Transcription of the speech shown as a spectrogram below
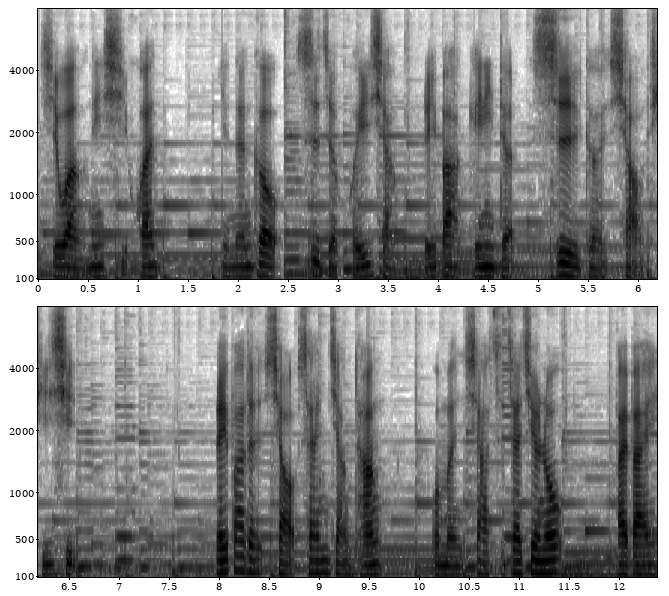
希望你喜欢也能够试着回想雷爸给你的四个小提醒。雷爸的小三讲堂我们下次再见喽拜拜。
